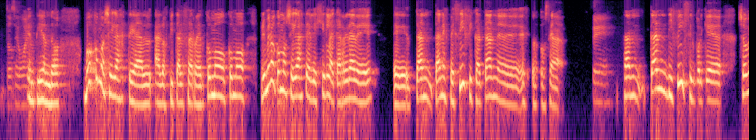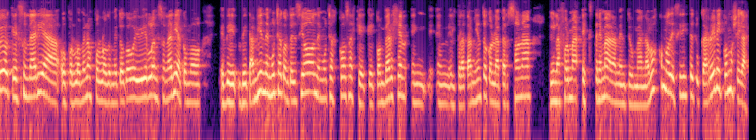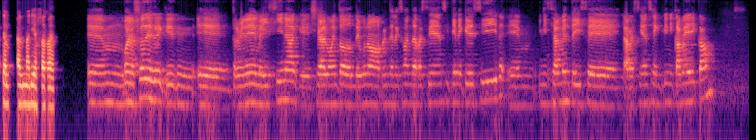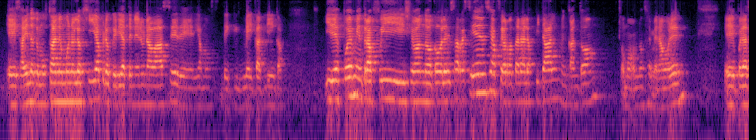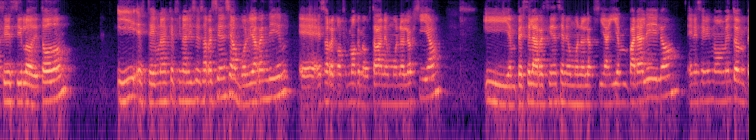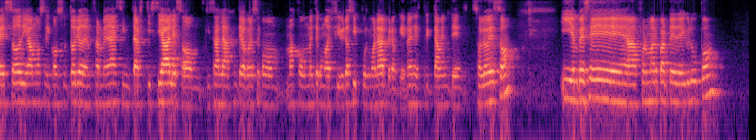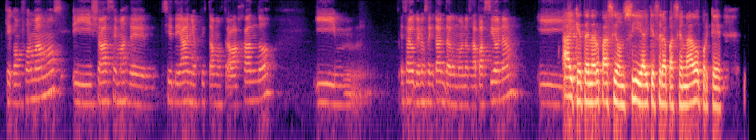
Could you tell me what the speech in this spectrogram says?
Entonces, bueno. Entiendo. ¿Vos cómo llegaste al, al Hospital Ferrer? ¿Cómo, cómo, primero, ¿cómo llegaste a elegir la carrera de eh, tan, tan específica, tan, eh, o sea, sí tan, tan difícil, porque yo veo que es un área, o por lo menos por lo que me tocó vivirlo, es un área como de, de también de mucha contención, de muchas cosas que, que convergen en, en, el tratamiento con la persona de una forma extremadamente humana. ¿Vos cómo decidiste tu carrera y cómo llegaste al, María Ferrer? Em, bueno, yo desde que eh, terminé medicina, que llega el momento donde uno rinde el examen de residencia y tiene que decidir, eh, inicialmente hice la residencia en clínica médica, eh, sabiendo que me gustaba neumonología, pero quería tener una base de, digamos, de médica clínica. Y después, mientras fui llevando a cabo esa residencia, fui a rotar al hospital, me encantó, como, no sé, me enamoré, eh, por así decirlo, de todo. Y este, una vez que finalicé esa residencia, volví a rendir. Eh, eso reconfirmó que me gustaba neumonología y empecé la residencia en neumonología. Y en paralelo, en ese mismo momento empezó, digamos, el consultorio de enfermedades intersticiales, o quizás la gente lo conoce como más comúnmente como de fibrosis pulmonar, pero que no es estrictamente solo eso. Y empecé a formar parte del grupo que conformamos y ya hace más de siete años que estamos trabajando y es algo que nos encanta, como nos apasiona. Y... Hay que tener pasión, sí, hay que ser apasionado porque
